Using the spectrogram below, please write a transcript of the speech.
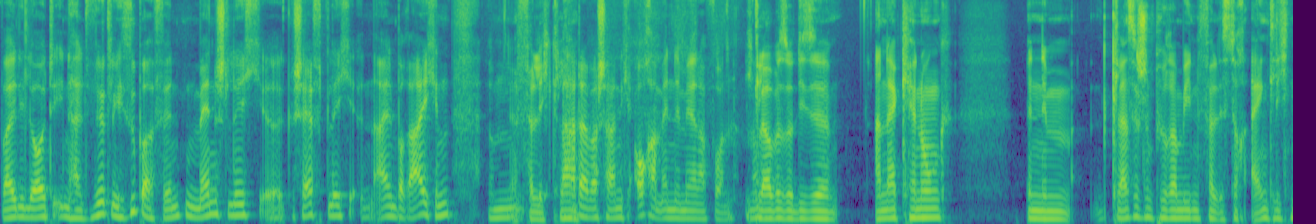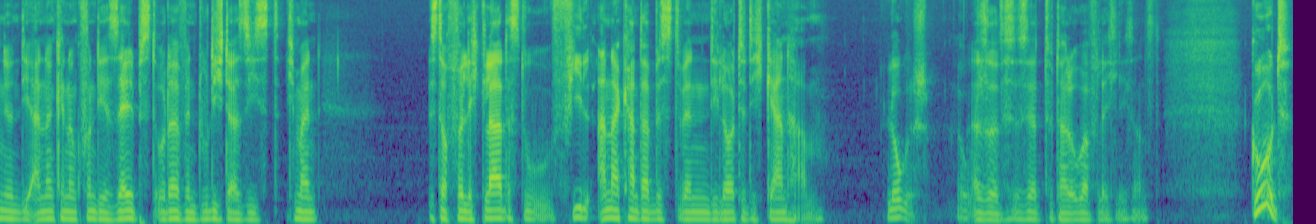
weil die Leute ihn halt wirklich super finden, menschlich, äh, geschäftlich, in allen Bereichen. Ähm, Ja, völlig klar. Hat er wahrscheinlich auch am Ende mehr davon. Ich ne? glaube, so diese Anerkennung in dem klassischen Pyramidenfall ist doch eigentlich nur die Anerkennung von dir selbst, oder? Wenn du dich da siehst. Ich meine, ist doch völlig klar, dass du viel anerkannter bist, wenn die Leute dich gern haben. Logisch. Logisch. Also, das ist ja total oberflächlich sonst. Gut.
